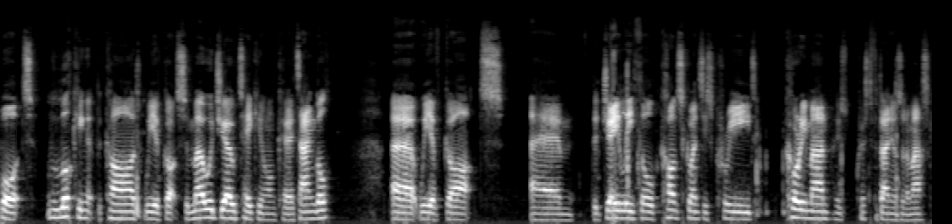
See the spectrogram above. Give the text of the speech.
but looking at the card, we have got Samoa Joe taking on Kurt Angle. Uh, we have got um, the Jay Lethal, Consequences Creed, Curryman, who's Christopher Daniels in a mask,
